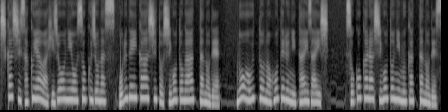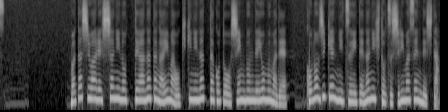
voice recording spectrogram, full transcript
しかし昨夜は非常に遅くジョナス・オルデイカー氏と仕事があったので、ノーウッドのホテルに滞在し、そこから仕事に向かったのです。私は列車に乗ってあなたが今お聞きになったことを新聞で読むまで、この事件について何一つ知りませんでした。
